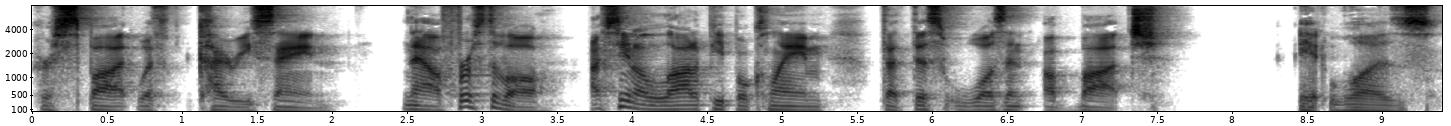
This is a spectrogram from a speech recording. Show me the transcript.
Her spot with Kairi Sane. Now, first of all, I've seen a lot of people claim that this wasn't a botch. It was.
